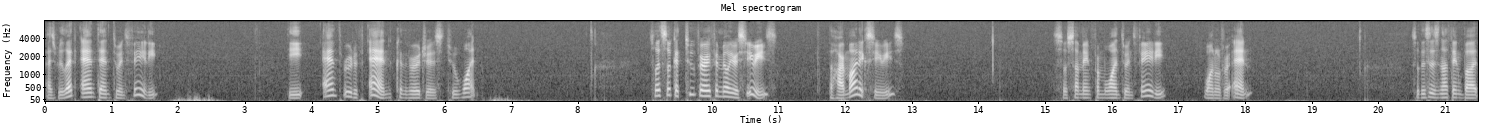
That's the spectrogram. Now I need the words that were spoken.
as we let n tend to infinity, the nth root of n converges to 1. So let's look at two very familiar series, the harmonic series, so summing from 1 to infinity, 1 over n. So this is nothing but,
